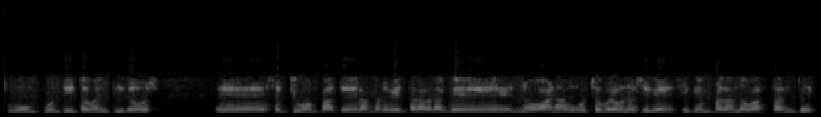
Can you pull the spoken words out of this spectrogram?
sumó un puntito, 22, eh, séptimo empate de la Morevieta, la verdad que no gana mucho, pero bueno, sigue, sigue empatando bastante,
